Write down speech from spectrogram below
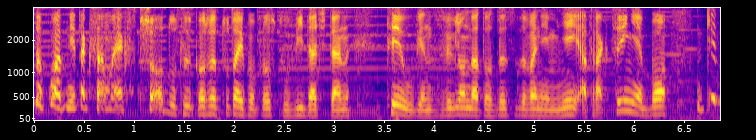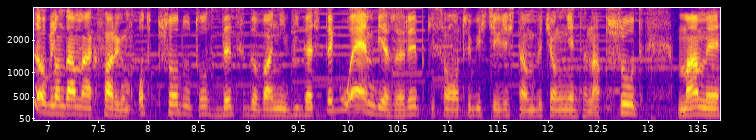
dokładnie tak samo jak z przodu, tylko że tutaj po prostu widać ten tył, więc wygląda to zdecydowanie mniej atrakcyjnie, bo kiedy oglądamy akwarium od przodu, to zdecydowanie widać te głębie, że rybki są oczywiście gdzieś tam wyciągnięte naprzód. Mamy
